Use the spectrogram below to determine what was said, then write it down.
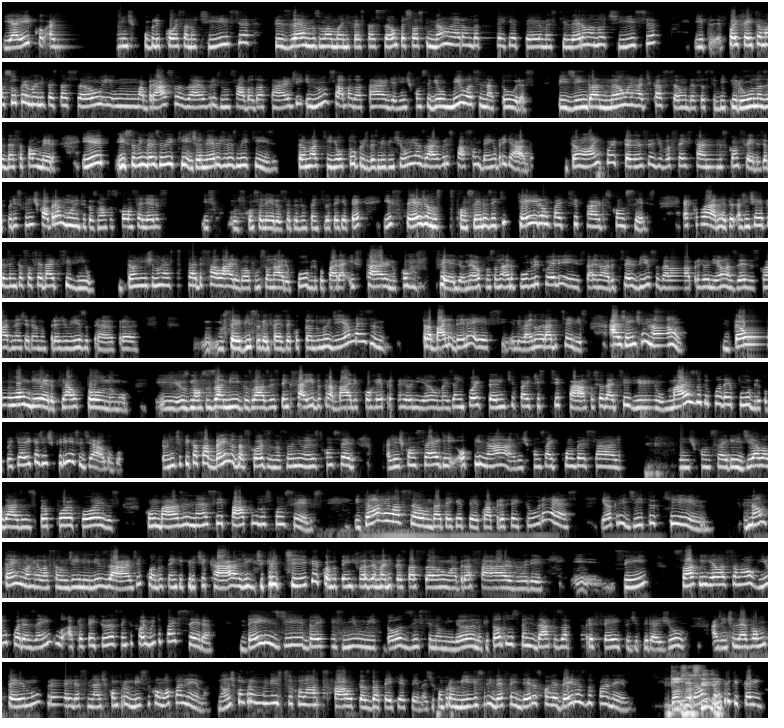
E aí a gente publicou essa notícia, fizemos uma manifestação, pessoas que não eram da TQP, mas que leram a notícia, e foi feita uma super manifestação e um abraço às árvores no sábado à tarde, e num sábado à tarde a gente conseguiu mil assinaturas pedindo a não erradicação dessas cibipirunas e dessa palmeira. E isso em 2015, janeiro de 2015. Estamos aqui em outubro de 2021 e as árvores passam bem, obrigada. Então, olha a importância de você estar nos conselhos. É por isso que a gente cobra muito que os nossos conselheiros os conselheiros representantes da TQP estejam nos conselhos e que queiram participar dos conselhos. É claro, a gente representa a sociedade civil, então a gente não recebe salário igual funcionário público para estar no conselho, né? O funcionário público ele sai na hora de serviço, vai lá para reunião, às vezes, claro, né, gerando um prejuízo para no serviço que ele está executando no dia, mas o trabalho dele é esse, ele vai no horário de serviço. A gente não. Então, o ongueiro, que é autônomo, e os nossos amigos lá às vezes têm que sair do trabalho e correr para a reunião, mas é importante participar, a sociedade civil, mais do que o poder público, porque é aí que a gente cria esse diálogo. Então a gente fica sabendo das coisas nas reuniões do conselho, a gente consegue opinar, a gente consegue conversar, a gente consegue dialogar, às vezes propor coisas com base nesse papo nos conselhos. Então a relação da TQT com a prefeitura é essa. Eu acredito que não tem uma relação de inimizade. Quando tem que criticar, a gente critica. Quando tem que fazer manifestação, abraçar árvore, e, sim. Só que em relação ao Rio, por exemplo, a prefeitura sempre foi muito parceira. Desde 2012, se não me engano, que todos os candidatos a prefeito de Piraju, a gente leva um termo para ele assinar de compromisso com o Panema. Não de compromisso com as pautas da TQP, mas de compromisso em defender as corredeiras do Panema. E todos então, assinam? sempre que tem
